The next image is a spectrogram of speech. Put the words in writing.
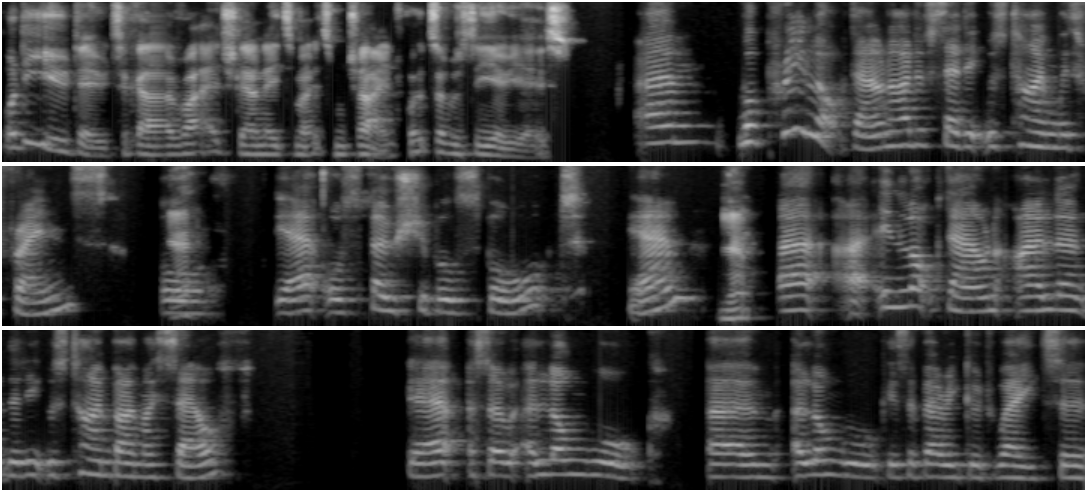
what do you do to go right? Actually, I need to make some change. What tools do you use? Um, well, pre-lockdown, I'd have said it was time with friends, or Yeah. yeah, or sociable sport. Yeah. Yeah. Uh, uh, in lockdown, I learned that it was time by myself. Yeah. So a long walk. Um, a long walk is a very good way to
